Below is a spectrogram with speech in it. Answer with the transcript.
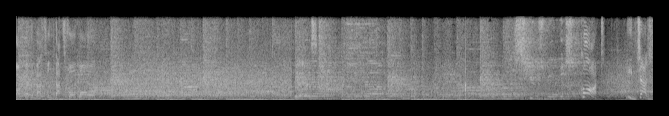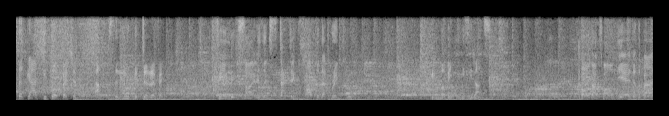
Shot by the batsman. That's four more. Players. Caught! He judged the catch to perfection. Absolutely terrific. Fielding side is ecstatic after that breakthrough. Giving away easy runs. Oh, that's found the edge of the bat.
